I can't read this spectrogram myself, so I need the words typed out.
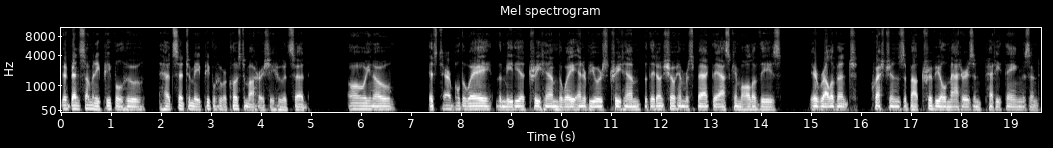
there'd been so many people who had said to me, people who were close to Maharishi, who had said, Oh, you know, it's terrible the way the media treat him, the way interviewers treat him, that they don't show him respect. They ask him all of these irrelevant questions about trivial matters and petty things, and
